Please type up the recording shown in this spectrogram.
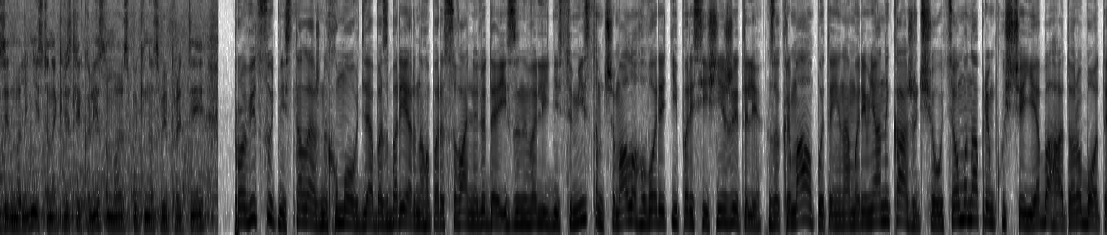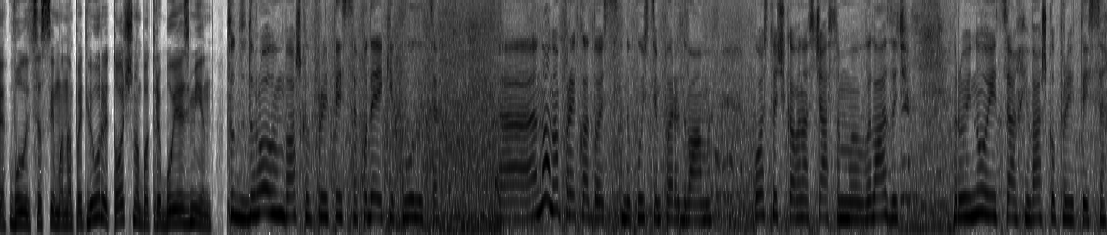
з, інвалідністю на кріслі колісно могли спокійно собі пройти. Про відсутність належних умов для безбар'єрного пересування людей із інвалідністю містом чимало говорять і пересічні жителі. Зокрема, опитані нами рівняни кажуть, що у цьому напрямку ще є багато роботи. Вулиця Симона Петлюри точно потребує змін. Тут здоровим важко пройтися по деяких вулицях. Е, ну, наприклад, ось, допустимо, перед вами. Косточка вона з часом вилазить, руйнується і важко пройтися.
